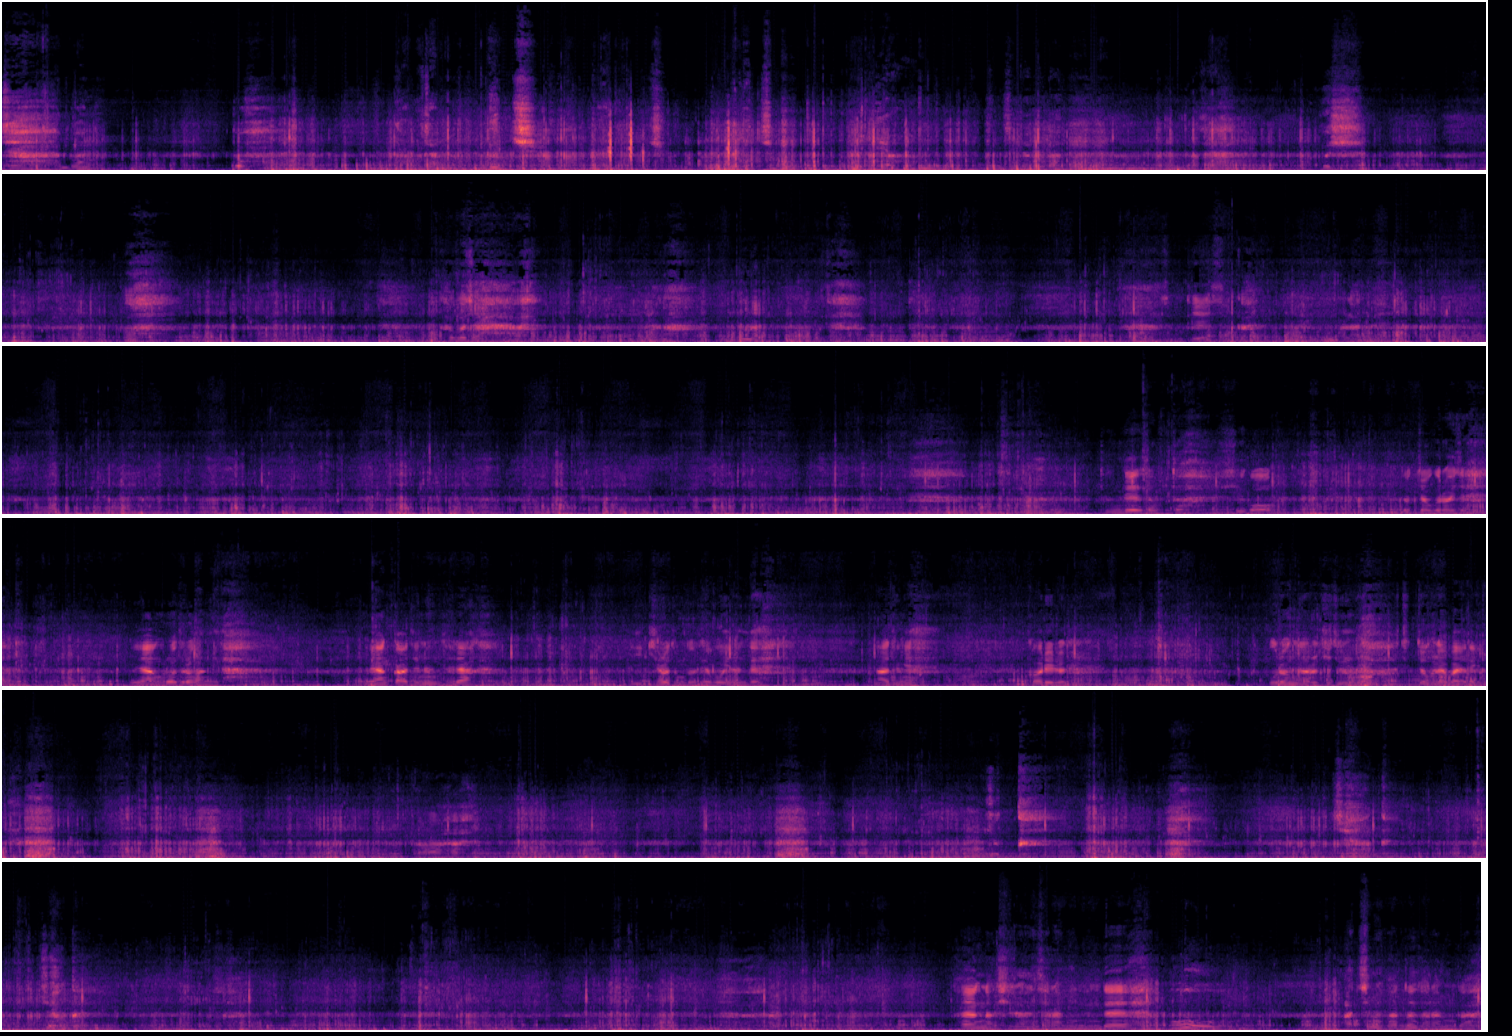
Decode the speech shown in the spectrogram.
자, 한번 또 가보자. 으치, 으치, 으치. 이야, 정신 잡기가 힘들어서. 으쌰. 아, 가보자. 하나, 둘, 셋. 아, 좀 뒤에 있으니까 등대에서부터 쉬고 본격적으로 이제 의양으로 들어갑니다. 의양까지는 대략 2km 정도 돼 보이는데 나중에 거리를 우렁야를 기준으로 측정을 해봐야 되겠네요. 아하. 쭉. 쭉. 쭉. 카약 낚시를 하는 사람이 있는데, 오! 아침에 봤던 사람인가?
